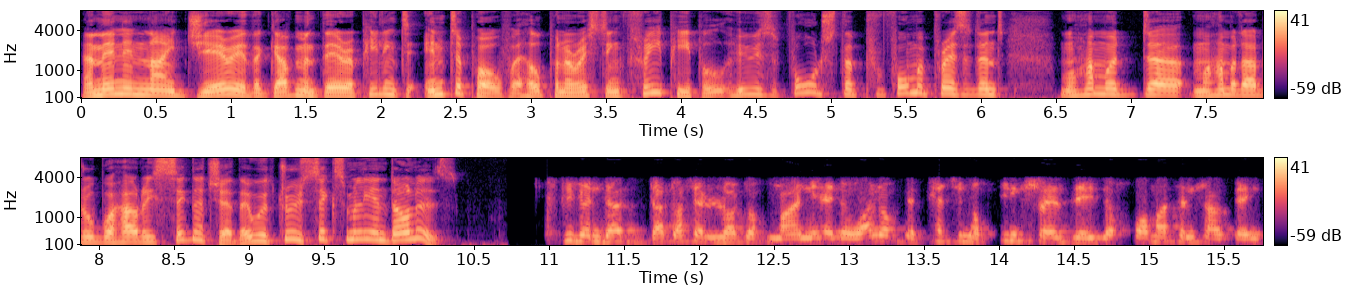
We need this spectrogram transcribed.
And then in Nigeria, the government there appealing to Interpol for help in arresting three people who forged the former president Muhammad uh, Muhammadu Buhari's signature. They withdrew six million dollars. Stephen, that, that was a lot of money. And one of the person of interest there is the former central bank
